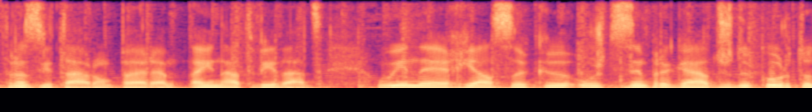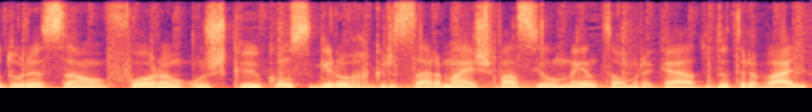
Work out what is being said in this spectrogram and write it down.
transitaram para a inatividade. O INE realça que os desempregados de curta duração foram os que conseguiram regressar mais facilmente ao mercado de trabalho.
